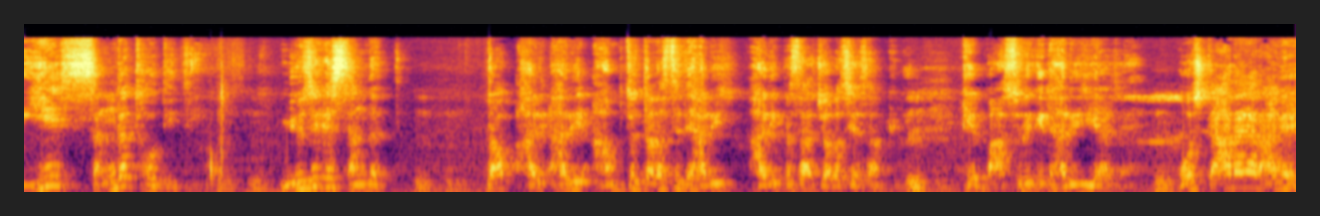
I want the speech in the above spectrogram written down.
ये संगत होती थी। Music is sangat. टॉप हरि हरि हम तो तरसते थे हरि हरि प्रसाद चौरसिया साहब के लिए कि बांसुरी के लिए हरि जी आ जाए। वो स्टार अगर आ गए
